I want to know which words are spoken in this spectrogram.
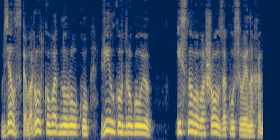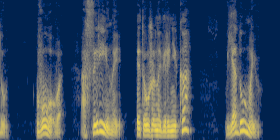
взял сковородку в одну руку, вилку в другую и снова вошел, закусывая на ходу. «Вова, а с Ириной это уже наверняка?» «Я думаю.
